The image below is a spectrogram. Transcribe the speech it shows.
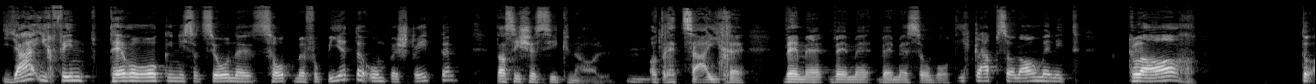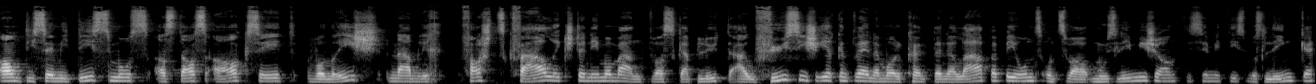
Ja, ich finde, Terrororganisationen sollte man verbieten, unbestritten. Das ist ein Signal. Mhm. Oder ein Zeichen, wenn man, wenn man, wenn man so will. Ich glaube, solange man nicht klar der Antisemitismus als das angesehen, was er ist, nämlich fast das Gefährlichste im Moment, was glaub, Leute auch physisch irgendwann einmal könnten erleben bei uns, und zwar muslimischer Antisemitismus, Linke,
